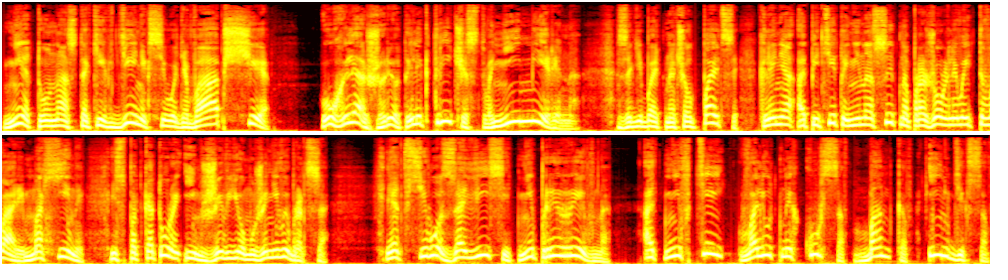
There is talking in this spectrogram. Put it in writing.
нет у нас таких денег сегодня вообще. Угля жрет электричество немерено. Загибать начал пальцы, кляня аппетиты ненасытно прожорливой твари, махины, из-под которой им живьем уже не выбраться. И от всего зависеть непрерывно. От нефтей, валютных курсов, банков, индексов,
